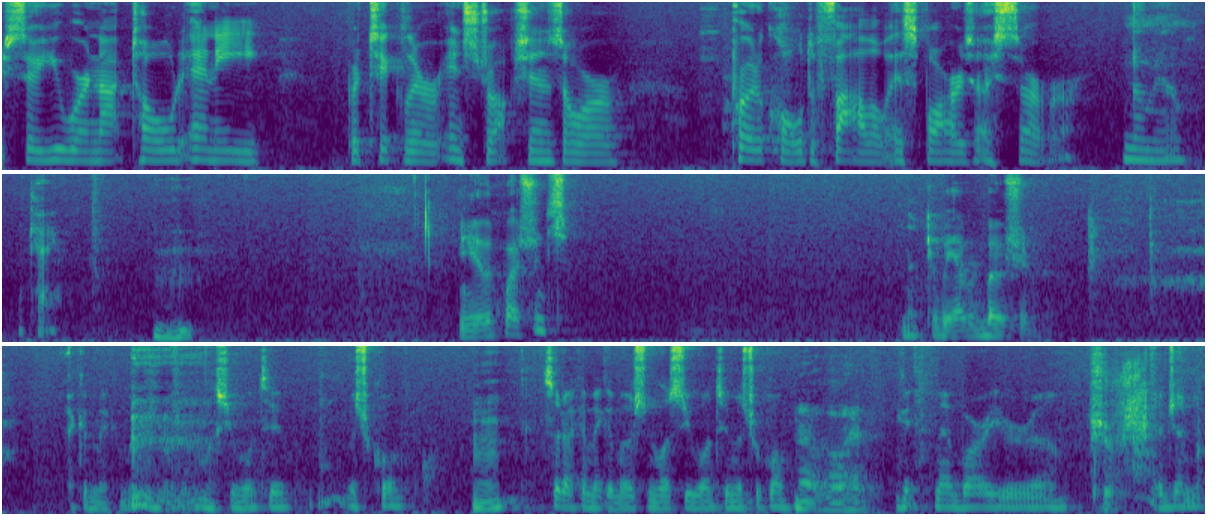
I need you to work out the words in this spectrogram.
so you were not told any particular instructions or protocol to follow as far as a server? No, ma'am. Okay. Any other questions? No. Do we have a motion? I can make a motion unless you want to, Mr. Cole. Said I can make a motion unless you want to, Mr. Cole. No, go ahead. Okay, may I borrow your uh, Sure. agenda?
